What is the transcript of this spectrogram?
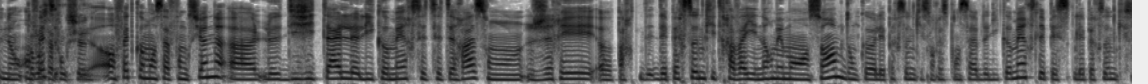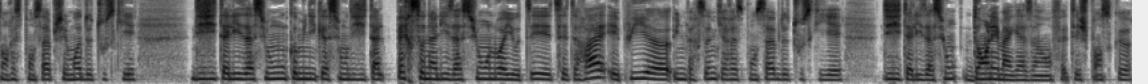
Non, en fait, ça fonctionne? En fait, comment ça fonctionne? Euh, Le digital, l'e-commerce, etc. sont gérés euh, par des personnes qui travaillent énormément ensemble. Donc, euh, les personnes qui sont responsables de l'e-commerce, les personnes qui sont responsables chez moi de tout ce qui est digitalisation, communication digitale, personnalisation, loyauté, etc. Et puis euh, une personne qui est responsable de tout ce qui est digitalisation dans les magasins, en fait. Et je pense que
